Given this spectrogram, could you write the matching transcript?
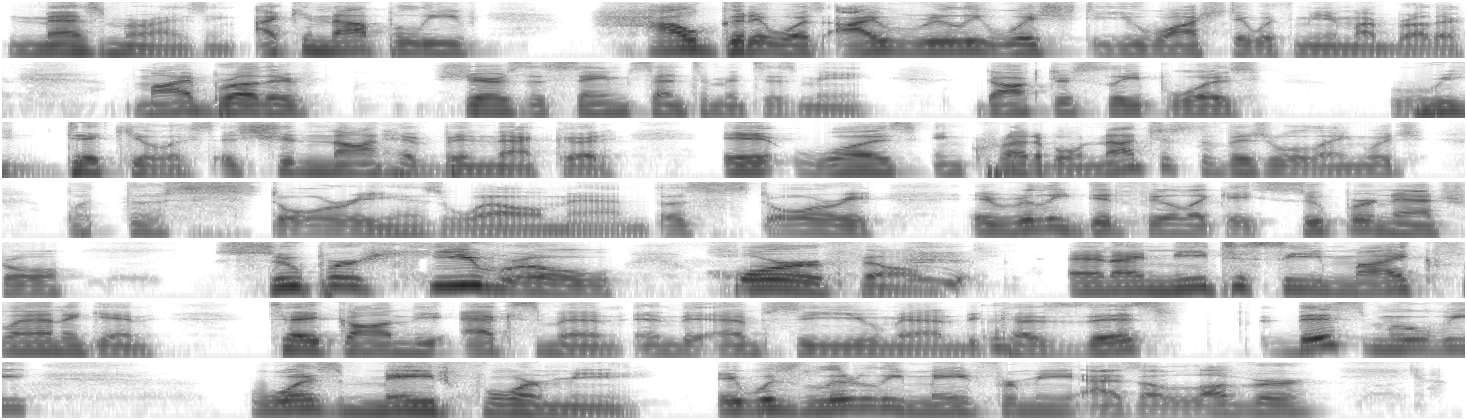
mesmerizing. I cannot believe how good it was. I really wished you watched it with me and my brother. My brother shares the same sentiments as me. Doctor Sleep was ridiculous. It should not have been that good. It was incredible. Not just the visual language, but the story as well, man. The story. It really did feel like a supernatural superhero horror film. And I need to see Mike Flanagan take on the X-Men in the MCU, man, because this this movie was made for me. It was literally made for me as a lover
